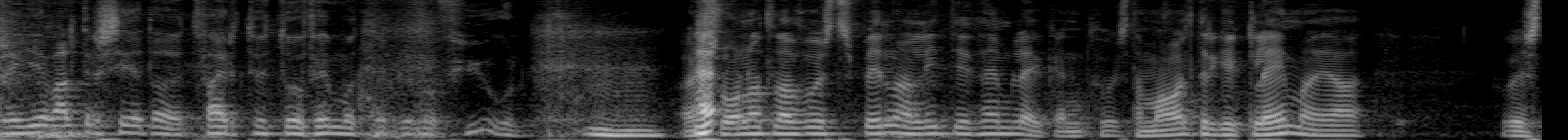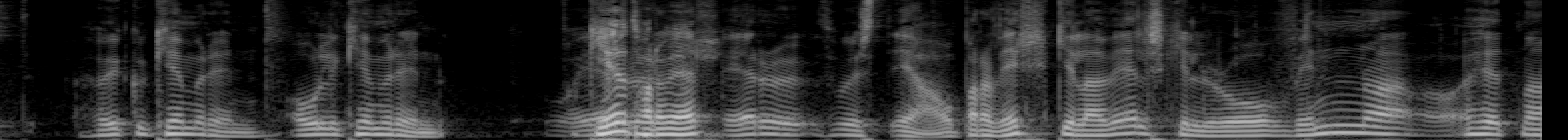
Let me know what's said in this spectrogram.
Nei, ég hef aldrei séð þetta 2.25 og 2.4 en svo náttúrulega þú veist spila hann lítið í þeim leik en þú veist það má aldrei ekki gleyma því að þú veist Hauku kemur inn, Óli kemur inn og Gerir þetta bara vel. eru, veist, já, bara virkilega vel skilur og vinna hérna,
